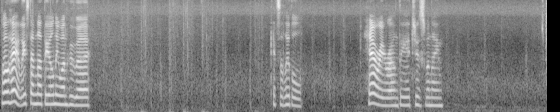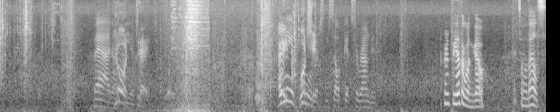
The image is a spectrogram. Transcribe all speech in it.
Well, hey, at least I'm not the only one who, uh, gets a little hairy around the edges when I'm... Bad You're idea. dead. Only Hey, a fool watch it. lets himself get surrounded. Where'd the other one go? It's someone else.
